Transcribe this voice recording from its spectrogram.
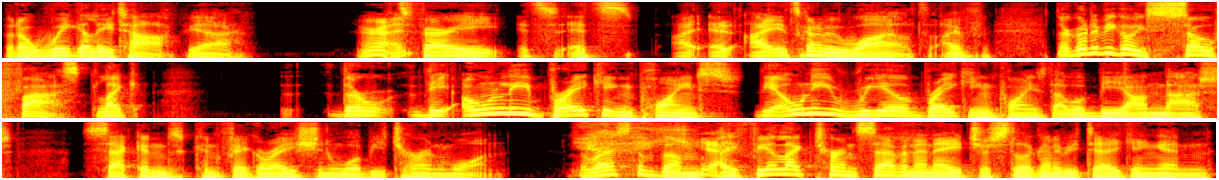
But a wiggly top, yeah. All right. It's very it's it's I, I it's going to be wild. I've they're going to be going so fast. Like they're the only breaking point, the only real breaking point that will be on that second configuration will be turn 1. The rest of them, Yeah. I feel like turn 7 and 8 are still going to be taking in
